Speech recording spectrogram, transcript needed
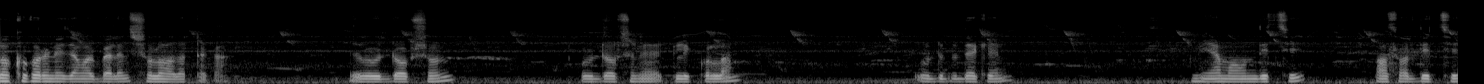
লক্ষ্য করেন এই যে আমার ব্যালেন্স ষোলো হাজার টাকা। উইড্রো অপশন উইড্রো অপশনে ক্লিক করলাম। উইড্রোতে দেখেন, আমি অ্যামাউন্ট দিচ্ছি পাসওয়ার্ড দিচ্ছি।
